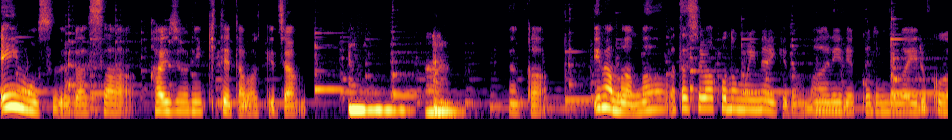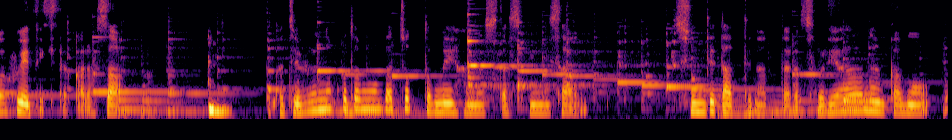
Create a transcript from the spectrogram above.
エイモスがさ会場に来てたわけじゃん。うんうんなんか今まあまあ私は子供いないけど周りで子供がいる子が増えてきたからさ、なんか自分の子供がちょっと目離した隙にさ死んでたってなったらそりゃなんかもう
